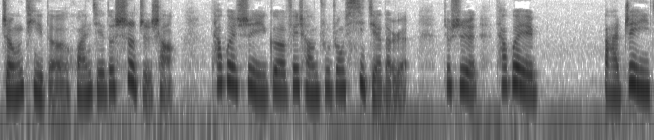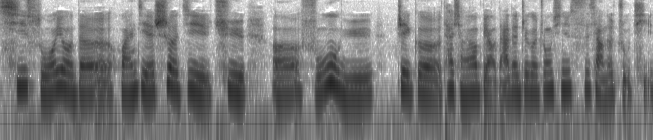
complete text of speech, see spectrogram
整体的环节的设置上，他会是一个非常注重细节的人，就是他会。把这一期所有的环节设计去呃服务于这个他想要表达的这个中心思想的主题，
